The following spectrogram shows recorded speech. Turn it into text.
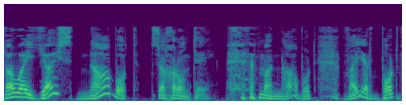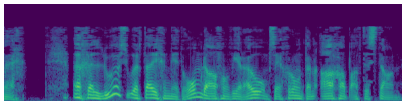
wou hy juis Nabot se grond hê. maar Nabot weier bot weg. 'n Geloofs-oortuiging het hom daarvan weerhou om sy grond aan Agab af te staan.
